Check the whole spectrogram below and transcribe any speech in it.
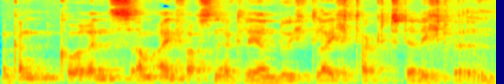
Man kann Kohärenz am einfachsten erklären durch Gleichtakt der Lichtwellen.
